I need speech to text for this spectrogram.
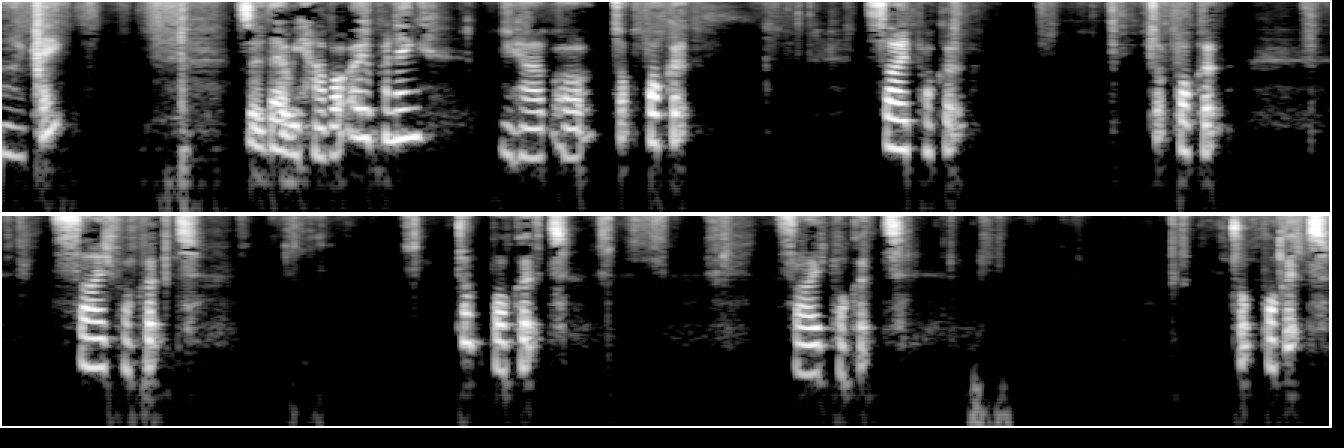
Okay, so there we have our opening. We have our top pocket, side pocket, top pocket, side pocket, top pocket, side pocket, top pocket,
